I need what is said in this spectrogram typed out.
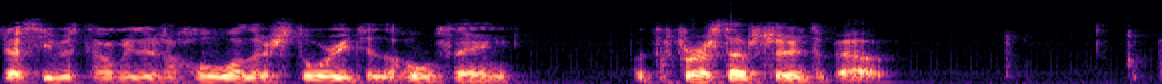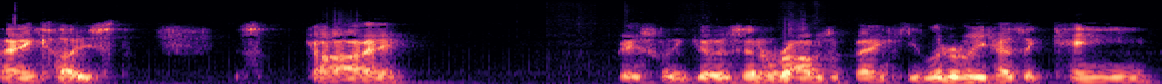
Jesse was telling me there's a whole other story to the whole thing, but the first episode's about bank heist. This guy basically goes in and robs a bank. He literally has a cane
